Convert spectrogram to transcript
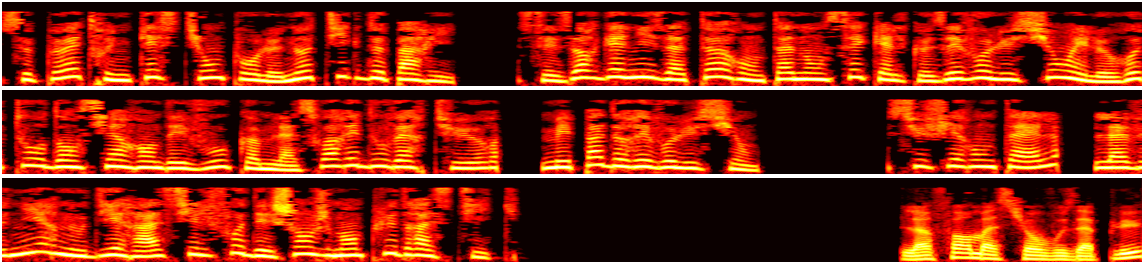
Ce peut être une question pour le nautique de Paris. Ses organisateurs ont annoncé quelques évolutions et le retour d'anciens rendez-vous comme la soirée d'ouverture, mais pas de révolution. Suffiront-elles? L'avenir nous dira s'il faut des changements plus drastiques. L'information vous a plu?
